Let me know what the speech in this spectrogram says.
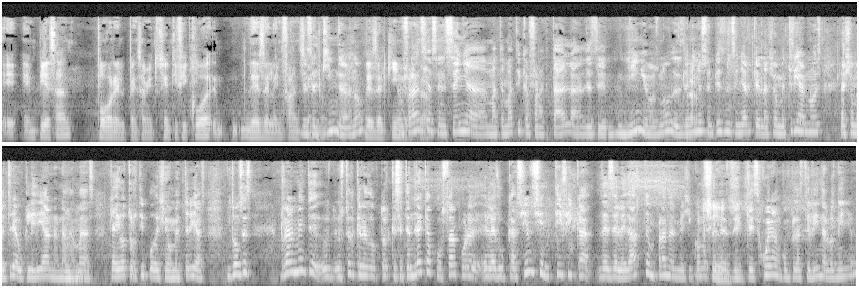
eh, empiezan por el pensamiento científico desde la infancia Desde el kinder, ¿no? desde el kinder En Francia claro. se enseña matemática fractal a- desde niños, ¿no? Desde Claro. niños se empieza a enseñar que la geometría no es la geometría euclidiana nada más, que hay otro tipo de geometrías. Entonces, realmente, usted cree, doctor, que se tendría que apostar por eh, la educación científica desde la edad temprana en México, no sé, Sí. desde que juegan con plastilina los niños.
